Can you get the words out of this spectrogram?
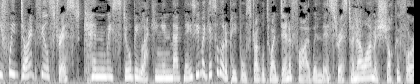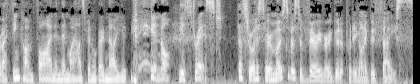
if we don't feel stressed, can we still be lacking in magnesium? I guess a lot of people struggle to identify when they're stressed. I know I'm a shocker for it. I think I'm fine, and then my husband will go, "No, you, you're not. You're stressed." That's right, Sarah. Most of us are very, very good at putting on a good face,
